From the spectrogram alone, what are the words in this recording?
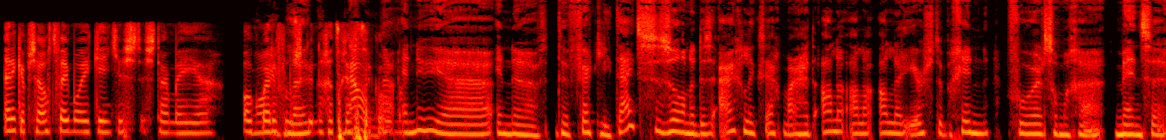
En ik heb zelf twee mooie kindjes, dus daarmee ook Mooi, bij de verloskundige terecht Nou, gekomen. Nou, en nu eh, in de, de fertiliteitszone, dus eigenlijk zeg maar het aller, aller, allereerste begin voor sommige mensen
